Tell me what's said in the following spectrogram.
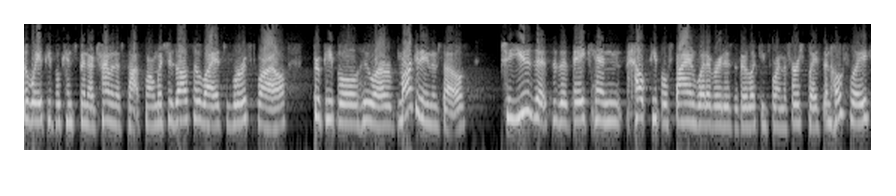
the way people can spend their time on this platform, which is also why it's worthwhile for people who are marketing themselves to use it so that they can help people find whatever it is that they're looking for in the first place. And hopefully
